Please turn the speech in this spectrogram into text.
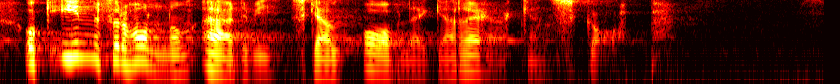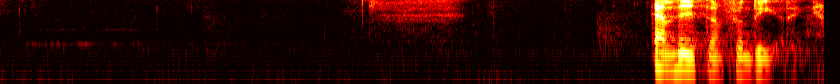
och inför honom är det vi skall avlägga räkenskap. En liten fundering.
